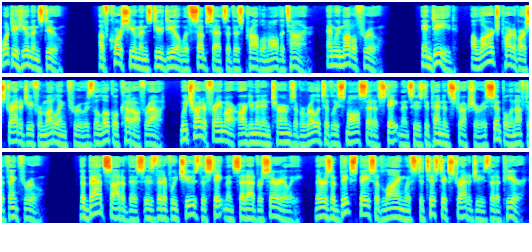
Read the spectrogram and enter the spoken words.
What do humans do? Of course, humans do deal with subsets of this problem all the time, and we muddle through. Indeed, a large part of our strategy for muddling through is the local cutoff route. We try to frame our argument in terms of a relatively small set of statements whose dependent structure is simple enough to think through. The bad side of this is that if we choose the statement set adversarially, there is a big space of lying with statistic strategies that appear,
